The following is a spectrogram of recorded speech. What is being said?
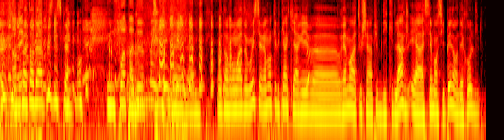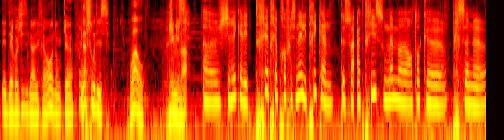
Je m'attendais à plus d'esclavement. Une fois, pas deux. autant pour moi. Donc oui, c'est vraiment quelqu'un qui arrive vraiment à toucher un public large et à s'émanciper dans des rôles et des registres bien différents. Donc 9 sur 10. Waouh Jemima euh, je dirais qu'elle est très très professionnelle et très calme, que ce soit actrice ou même euh, en tant que personne. Euh.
